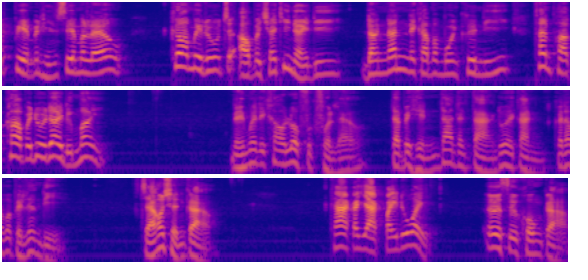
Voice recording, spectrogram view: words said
กเปลี่ยนเป็นหินเซียนมาแล้ว ข้าไม่รู้จะเอาไปใช้ที่ไหนดี ดังนั้นในการประมูลคืนนี้ ท่านพาข้าไปด้วยได้หรือไม่ ในเมื่อได้เข้าโลกฝึกฝนแล้ว แต่ไปเห็นด้านต่างๆ ด้วยกันก็นับว่าเป็นเรื่องดี จางเฉินกล่าว ข้าก็อยากไปด้วย เออซือคงกล่าว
